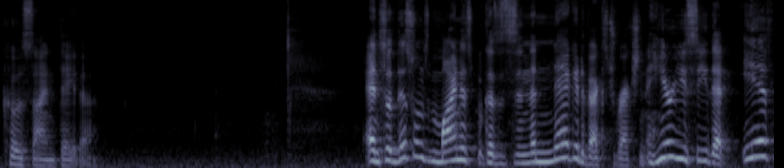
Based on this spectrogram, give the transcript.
cosine theta. And so this one's minus because it's in the negative x direction. And here you see that if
